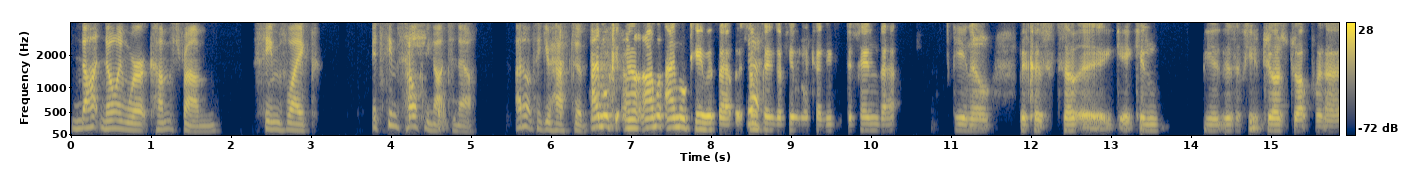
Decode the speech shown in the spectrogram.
not knowing where it comes from seems like it seems healthy not to know I don't think you have to. I'm okay. I'm I'm okay with that, but sometimes yeah. I feel like I need to defend that you know, because so uh, it can. You know, there's a few jaws drop when I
